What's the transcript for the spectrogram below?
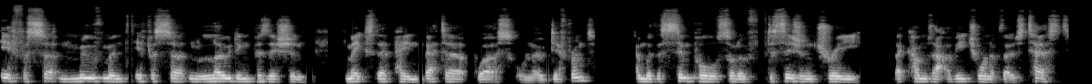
if a certain movement, if a certain loading position makes their pain better, worse, or no different. And with a simple sort of decision tree that comes out of each one of those tests,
